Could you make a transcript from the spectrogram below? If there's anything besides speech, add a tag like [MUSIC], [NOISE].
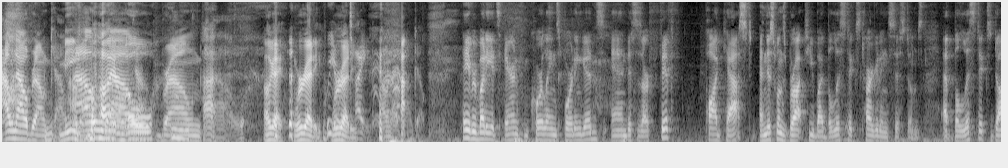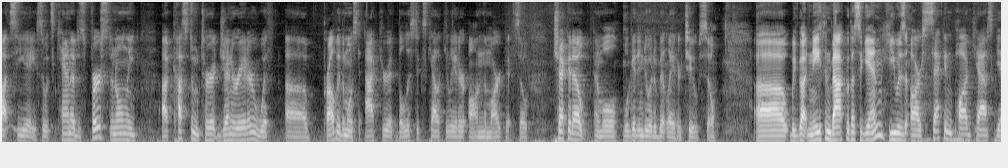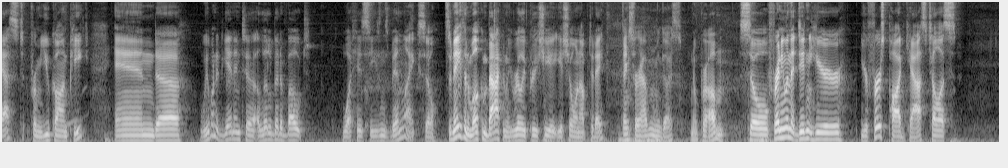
Ow now, brown cow. Me. Ow now, oh. brown [LAUGHS] cow. Okay, we're ready. [LAUGHS] We are are ready. tight. Ow now, brown cow. [LAUGHS] Hey, everybody, it's Aaron from Core Lane Sporting Goods, and this is our fifth podcast. And this one's brought to you by Ballistics Targeting Systems at ballistics.ca. So it's Canada's first and only uh, custom turret generator with uh, probably the most accurate ballistics calculator on the market. So check it out, and we'll we'll get into it a bit later too. So. Uh, we've got Nathan back with us again. He was our second podcast guest from Yukon Peak, and uh, we wanted to get into a little bit about what his season's been like. So, so Nathan, welcome back, and we really appreciate you showing up today. Thanks for having me, guys. No problem. So, for anyone that didn't hear your first podcast, tell us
